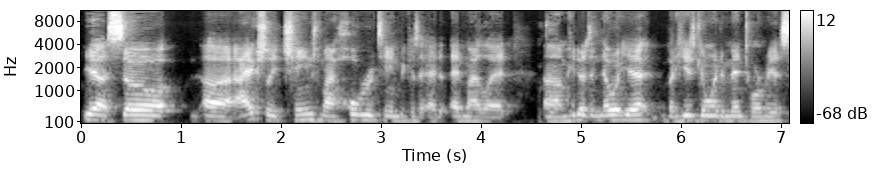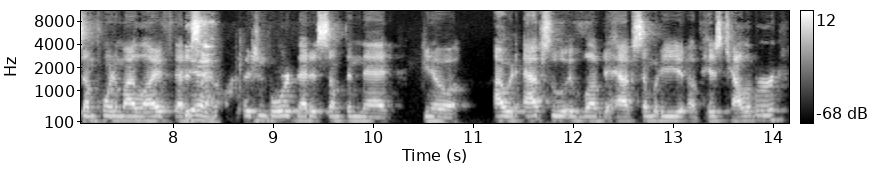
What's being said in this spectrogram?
Yeah, so uh, I actually changed my whole routine because of Ed, Ed Mylett. Um, he doesn't know it yet, but he's going to mentor me at some point in my life. That is yeah. something on vision board. That is something that you know I would absolutely love to have somebody of his caliber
